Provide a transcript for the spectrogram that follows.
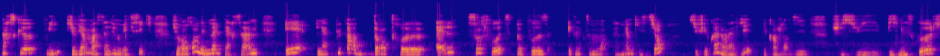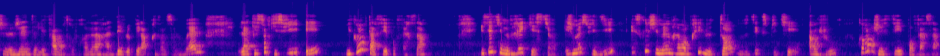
parce que oui, je viens de m'installer au Mexique, je rencontre des nouvelles personnes et la plupart d'entre elles, sans faute, me posent exactement la même question. Tu fais quoi dans la vie? Et quand je leur dis je suis business coach, j'aide les femmes entrepreneurs à développer leur présence sur le web, la question qui suit est mais comment tu as fait pour faire ça? Et c'est une vraie question. Et je me suis dit est-ce que j'ai même vraiment pris le temps de vous expliquer un jour comment j'ai fait pour faire ça?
